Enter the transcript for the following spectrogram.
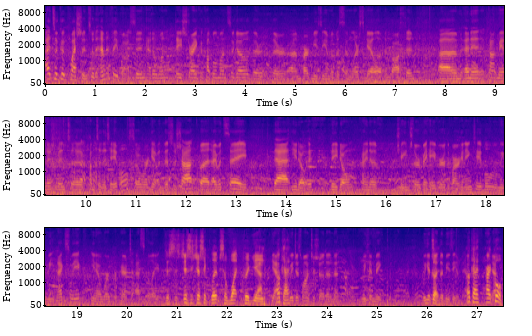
it's a good question. So the MFA Boston had a one-day strike a couple of months ago. Their their um, art museum of a similar scale up in Boston, um, and it got management to come to the table. So we're giving this a shot. But I would say that you know if they don't kind of change their behavior at the bargaining table when we meet next week, you know we're prepared to escalate. This is just just a glimpse of what could Yeah, be. yeah. Okay. We just want to show them that we can make we can Good. shut the museum down. Okay. All right. Yeah. Cool.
